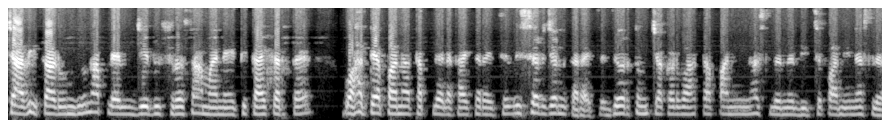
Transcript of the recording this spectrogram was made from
चावी काढून घेऊन आपल्याला जे दुसरं सामान आहे ते काय करताय? वाहत्या पाण्यात आपल्याला काय करायचं विसर्जन करायचं जर तुमच्याकडे वाहता पाणी नसलं नदीचं पाणी नसलं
